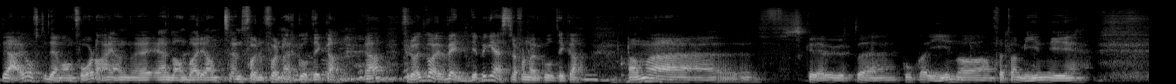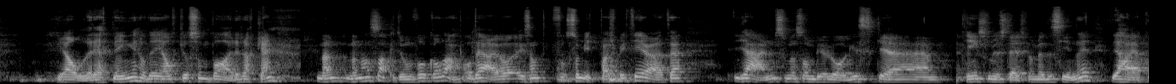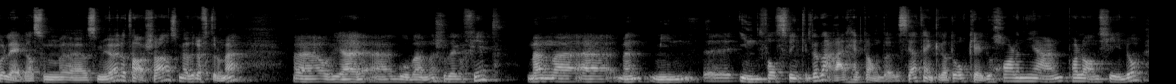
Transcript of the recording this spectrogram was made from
det, er jo ofte det man får, da, en, en eller annen variant. En form for narkotika. Ja, Freud var jo veldig begeistra for narkotika. Han eh, skrev ut eh, kokain og amfetamin i, i, alle retninger, og det hjalp jo som bare rakkeren. Men, men, han snakket jo med folk òg, da. Og det er jo, ikke sant, Så mitt perspektiv er at hjernen som en sånn biologisk eh, ting som justeres med medisiner, det har jeg kollegaer som, eh, som gjør og tar seg av, som jeg drøfter med. Eh, og vi er eh, gode venner, så det går fint. Men, eh, men, min innfallsvinkel til det er helt annerledes. Jeg tenker at ok, du har den hjernen på halvannen kilo.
